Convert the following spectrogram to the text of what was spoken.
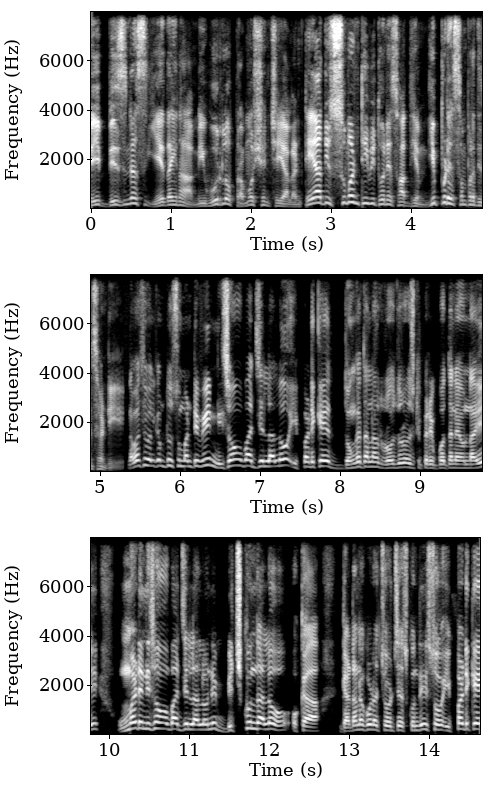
మీ బిజినెస్ ఏదైనా మీ ఊర్లో ప్రమోషన్ చేయాలంటే అది సుమన్ టీవీతోనే సాధ్యం. ఇప్పుడే సంప్రదించండి. నమస్తే welcome to Suman TV. Nizamabad జిల్లాలో ఇప్పటికే దొంగతనాలు రోజు రోజుకి పెరిగిపోతూనే ఉన్నాయి. ఉమ్మడి నిజామాబాద్ జిల్లాలోని బిచ్కుందాలో ఒక ఘటన కూడా చోటు చేసుకుంది. సో ఇప్పటికే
